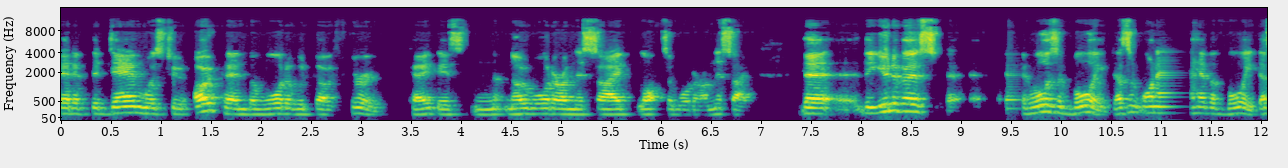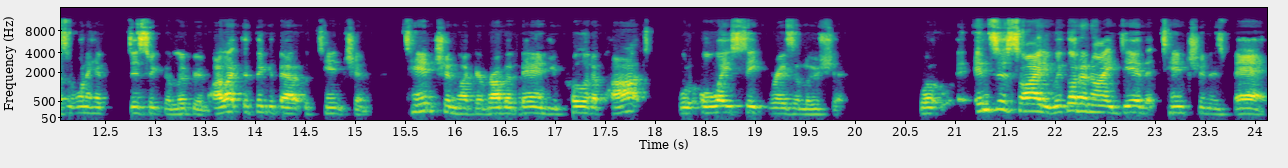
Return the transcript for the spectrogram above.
that if the dam was to open, the water would go through. Okay, there's no water on this side, lots of water on this side. The, the universe was a void, doesn't want to have a void, doesn't want to have disequilibrium. I like to think about it with tension. Tension, like a rubber band, you pull it apart, will always seek resolution. Well, in society, we've got an idea that tension is bad.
